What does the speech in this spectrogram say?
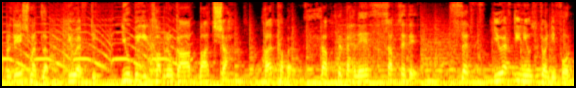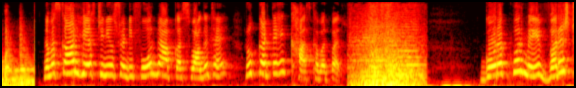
प्रदेश मतलब यूएफटी यूपी की खबरों का बादशाह। हर खबर सबसे पहले, सबसे तेज, सिर्फ़ यूएफटी न्यूज़ 24 पर। नमस्कार यूएफटी न्यूज़ 24 में आपका स्वागत है। रुक करते हैं खास खबर पर। गोरखपुर में वरिष्ठ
